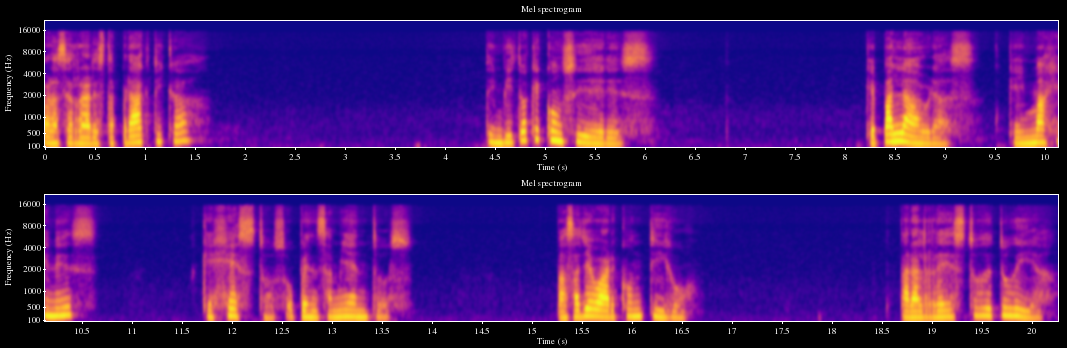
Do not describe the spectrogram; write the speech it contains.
Para cerrar esta práctica, te invito a que consideres qué palabras, qué imágenes, qué gestos o pensamientos vas a llevar contigo para el resto de tu día.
